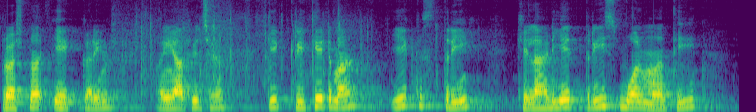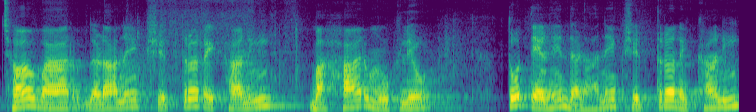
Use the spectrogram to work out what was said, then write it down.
પ્રશ્ન એક કરીને અહીં આપ્યું છે કે ક્રિકેટમાં એક સ્ત્રી ખેલાડીએ ત્રીસ બોલમાંથી છ વાર દડાને ક્ષેત્ર રેખાની બહાર મોકલ્યો. તો તેણે દડાને ક્ષેત્ર રેખાની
